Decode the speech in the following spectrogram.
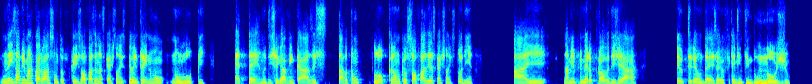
nem sabia mais qual era o assunto, eu fiquei só fazendo as questões. Eu entrei num, num loop eterno de chegava em casa e estava tão loucão que eu só fazia as questões todinha. Aí, na minha primeira prova de GA, eu tirei um 10, aí eu fiquei sentindo um nojo.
